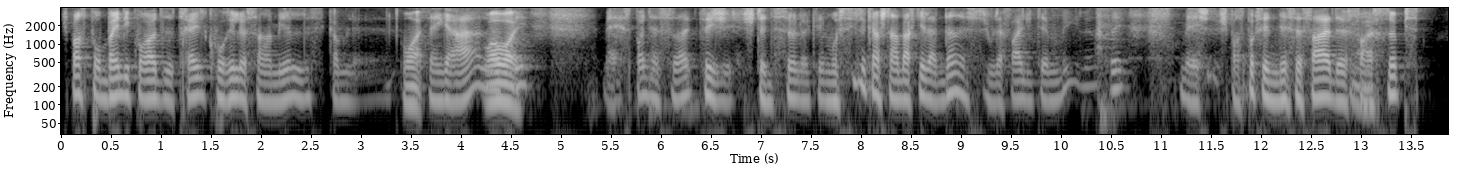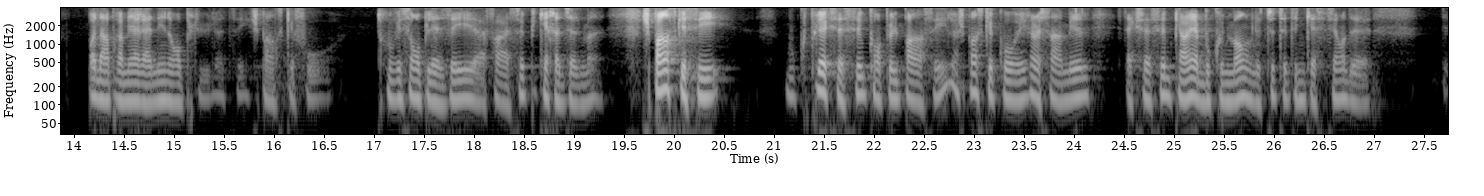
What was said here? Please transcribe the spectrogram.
je pense pour bien des coureurs de trail, courir le 100 000, là, c'est comme le Ouais. Saint Graal. Ouais, là, ouais. Mais c'est pas nécessaire. Tu sais, je, je te dis ça. Là, que moi aussi, là, quand je suis embarqué là-dedans, je voulais faire l'UTMB. Mais je, je pense pas que c'est nécessaire de faire ça, puis pas dans la première année non plus. Là, tu sais. je pense qu'il faut trouver son plaisir à faire ça, puis graduellement. Je pense que c'est beaucoup plus accessible qu'on peut le penser. là. Je pense que courir un 100 000, c'est accessible quand même à beaucoup de monde. là. Tout est une question de, de,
